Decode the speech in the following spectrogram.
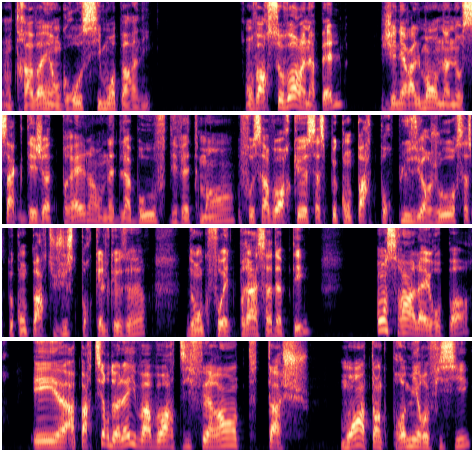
On travaille en gros six mois par année. On va recevoir un appel Généralement, on a nos sacs déjà de prêt, là. on a de la bouffe, des vêtements. Il faut savoir que ça se peut qu'on parte pour plusieurs jours, ça se peut qu'on parte juste pour quelques heures. Donc, faut être prêt à s'adapter. On se rend à l'aéroport et euh, à partir de là, il va avoir différentes tâches. Moi, en tant que premier officier,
